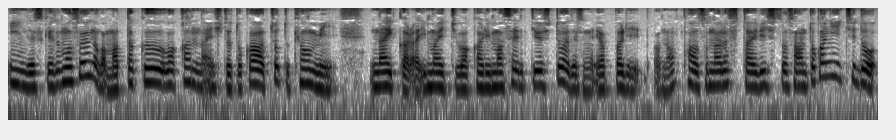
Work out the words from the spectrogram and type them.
いいんですけどもそういうのが全く分かんない人とかちょっと興味ないからいまいち分かりませんっていう人はですねやっぱりあのパーソナルスタイリストさんとかに一度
